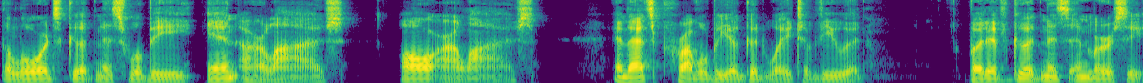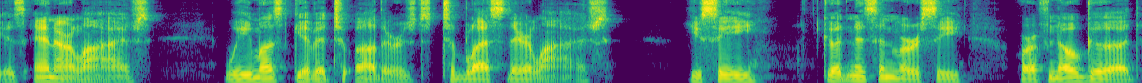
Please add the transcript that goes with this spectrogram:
the Lord's goodness will be in our lives, all our lives. And that's probably a good way to view it. But if goodness and mercy is in our lives, we must give it to others to bless their lives. You see, goodness and mercy are of no good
